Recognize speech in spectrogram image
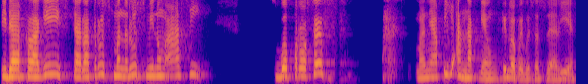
Tidak lagi secara terus-menerus minum ASI. Sebuah proses menyapi anak yang mungkin Bapak Ibu Saudari ya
